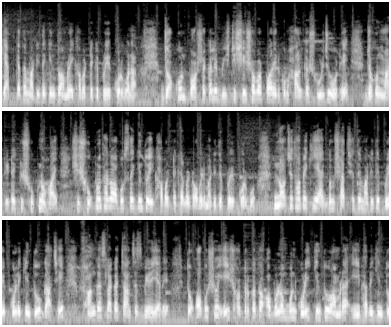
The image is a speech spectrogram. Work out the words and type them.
ক্যাতক্যাতা মাটিতে কিন্তু আমরা এই খাবারটাকে প্রয়োগ করব না। যখন বর্ষাকালের বৃষ্টি শেষ হওয়ার পর এরকম হালকা সূর্য ওঠে যখন মাটিটা একটু শুকনো হয়, সেই শুকনো থাকা অবস্থায় কিন্তু এই খাবারটাকে আমরা টবের মাটিতে প্রয়োগ করব। নচেত হবে কি, একদম স্যাঁতস্যাঁতে মাটিতে প্রয়োগ করলে কিন্তু গাছে ফাঙ্গাস লাগার চান্সেস বেড়ে যাবে। তো অবশ্যই এই সতর্কতা অবলম্বন করেই কিন্তু আমরা এইভাবে কিন্তু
